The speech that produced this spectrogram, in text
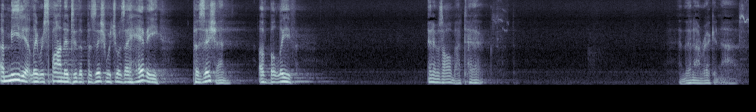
immediately responded to the position, which was a heavy position of belief. And it was all by text. And then I recognized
